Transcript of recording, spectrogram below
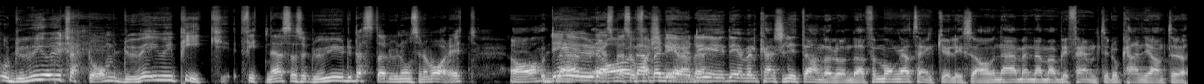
och du gör ju tvärtom. Du är ju i peak fitness. Alltså, du är ju det bästa du någonsin har varit. Ja, Och det är ju det som är så nej, fascinerande. Det, det, det är väl kanske lite annorlunda. För många tänker ju liksom, nej men när man blir 50 då kan jag inte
